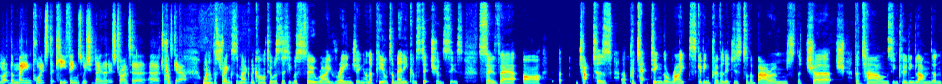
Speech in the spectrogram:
like the main points, the key things we should know that it's trying to uh, trying sure. to get out? One of the strengths of Magna Carta was that it was so wide ranging and appealed to many constituencies. So there are chapters uh, protecting the rights, giving privileges to the barons, the church, the towns, including London,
